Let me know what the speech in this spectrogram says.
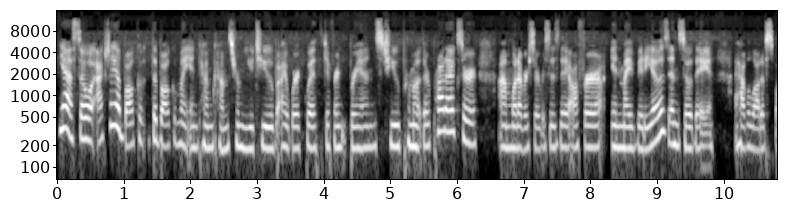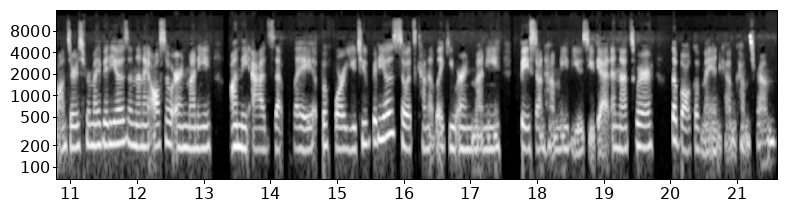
Yeah, so actually, a bulk of the bulk of my income comes from YouTube. I work with different brands to promote their products or um, whatever services they offer in my videos, and so they I have a lot of sponsors for my videos, and then I also earn money on the ads that play before YouTube videos. So it's kind of like you earn money based on how many views you get, and that's where the bulk of my income comes from.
